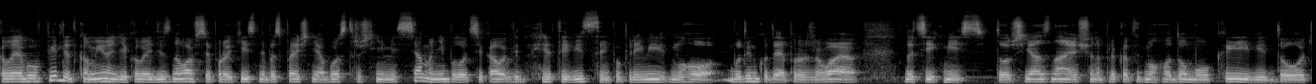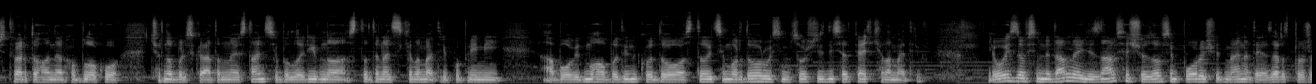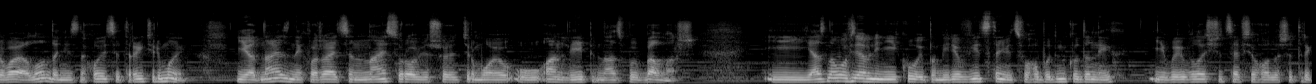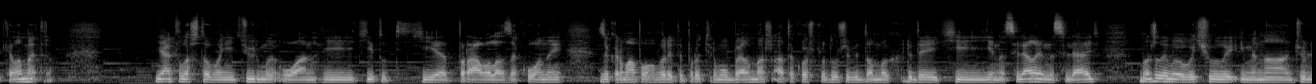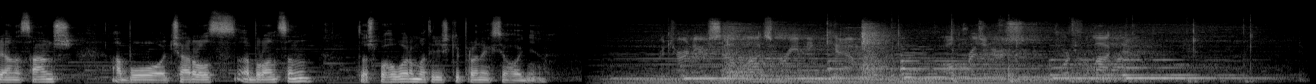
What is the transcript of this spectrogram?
Коли я був підлітком, іноді, коли я дізнавався про якісь небезпечні або страшні місця, мені було цікаво відміряти відстань по прямій від мого будинку, де я проживаю, до цих місць. Тож я знаю, що, наприклад, від мого дому у Києві до 4-го енергоблоку Чорнобильської атомної станції було рівно 111 кілометрів по прямій, або від мого будинку до столиці Мордору 765 кілометрів. І ось зовсім недавно я дізнався, що зовсім поруч від мене, де я зараз проживаю у Лондоні, знаходяться три тюрми. І одна із них вважається найсуровішою тюрмою у Англії під назвою Белмарш. І я знову взяв лінійку і поміряв відстань від свого будинку до них, і виявилося, що це всього лише 3 кілометри. Як влаштовані тюрми у Англії, які тут є правила, закони, зокрема, поговорити про тюрму Белмарш, а також про дуже відомих людей, які її населяли і населяють. Можливо, ви чули імена Джуліан Асанж або Чарльз Бронсон. Тож поговоримо трішки про них сьогодні.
